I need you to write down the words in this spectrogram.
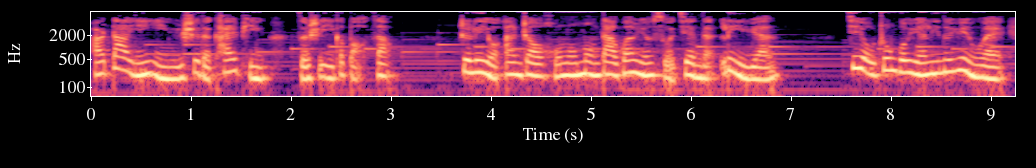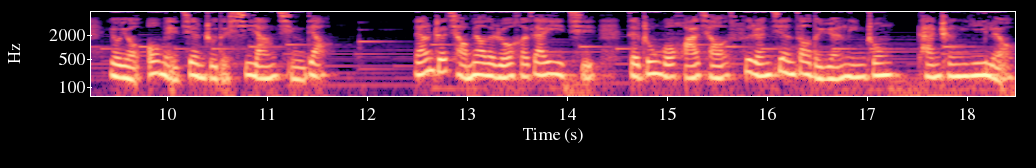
而大隐隐于市的开平，则是一个宝藏，这里有按照《红楼梦》大观园所建的丽园，既有中国园林的韵味，又有欧美建筑的西洋情调。两者巧妙的糅合在一起，在中国华侨私人建造的园林中堪称一流。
